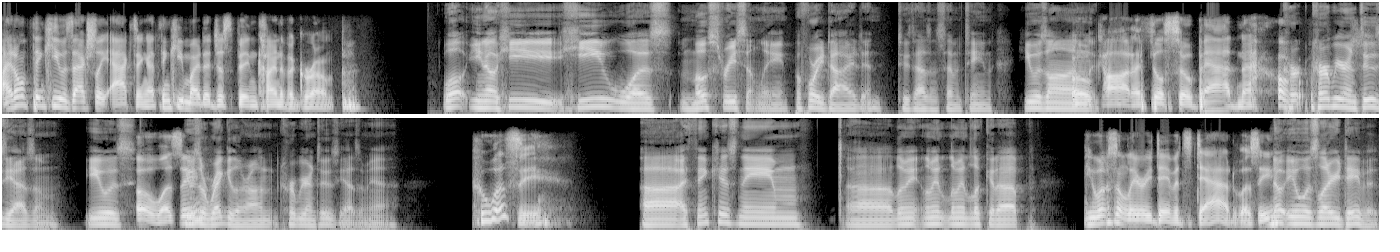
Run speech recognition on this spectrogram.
I don't think he was actually acting. I think he might have just been kind of a grump. Well, you know, he he was most recently before he died in 2017. He was on oh God, I feel so bad now. Cur- Curb Your Enthusiasm. He was oh, was he? he was a regular on Curb Your Enthusiasm. Yeah. Who was he? Uh, I think his name. Uh, let me let me let me look it up. He wasn't Larry David's dad, was he? No, it was Larry David.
